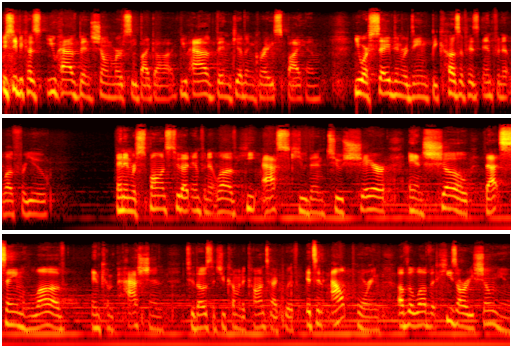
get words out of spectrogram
You see, because you have been shown mercy by God, you have been given grace by Him. You are saved and redeemed because of His infinite love for you. And in response to that infinite love, He asks you then to share and show that same love and compassion to those that you come into contact with. It's an outpouring of the love that He's already shown you.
